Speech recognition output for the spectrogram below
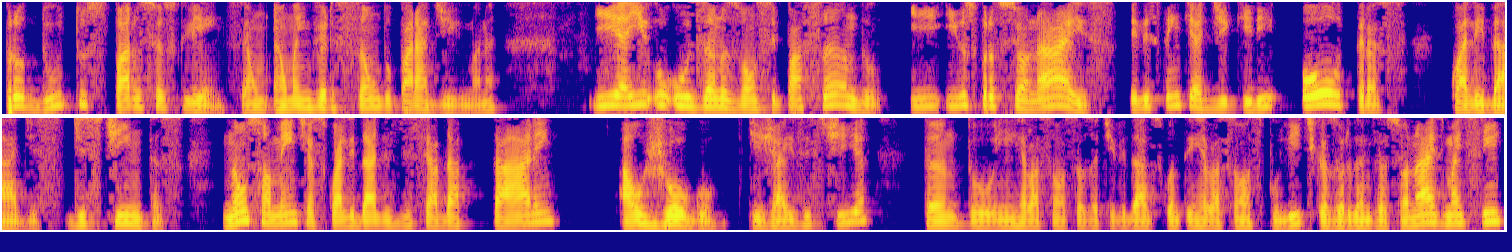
produtos para os seus clientes. É, um, é uma inversão do paradigma, né? E aí o, os anos vão se passando e, e os profissionais, eles têm que adquirir outras qualidades distintas. Não somente as qualidades de se adaptarem ao jogo que já existia, tanto em relação às suas atividades quanto em relação às políticas organizacionais, mas sim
